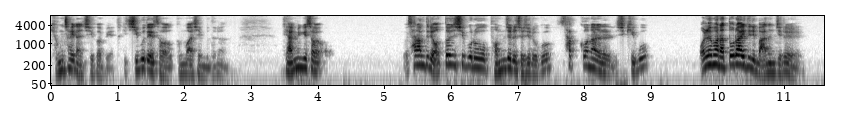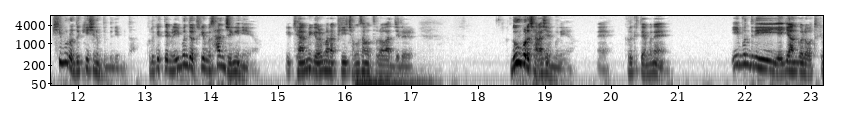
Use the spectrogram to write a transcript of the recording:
경찰이라는 직업이에요. 특히 지구대에서 근무하시는 분들은 대한민국에서 사람들이 어떤 식으로 범죄를 저지르고 사건화를 시키고 얼마나 또라이들이 많은지를 피부로 느끼시는 분들입니다. 그렇기 때문에 이분들이 어떻게 보면 산 증인이에요. 대한민국이 얼마나 비정상으로 돌아간지를 누구보다 잘 아시는 분이에요. 네. 그렇기 때문에 이분들이 얘기한 걸 어떻게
